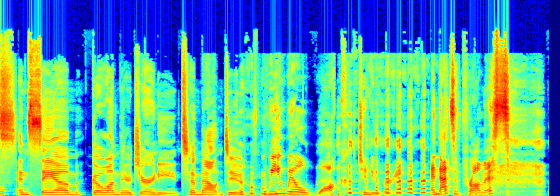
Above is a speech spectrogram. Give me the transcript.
this, and Sam go on their journey to Mount Doom. we will walk to Newbury, and that's a promise.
